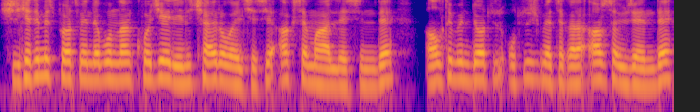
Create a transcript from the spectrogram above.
Şirketimiz portföyünde bulunan Kocaeli ili Çayırova ilçesi Akse mahallesinde 6433 metrekare arsa üzerinde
